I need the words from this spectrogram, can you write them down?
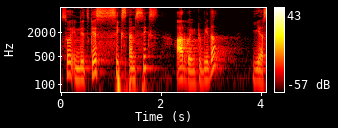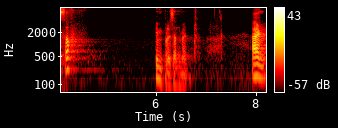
So, in this case 6 and 6 are going to be the years of imprisonment. And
